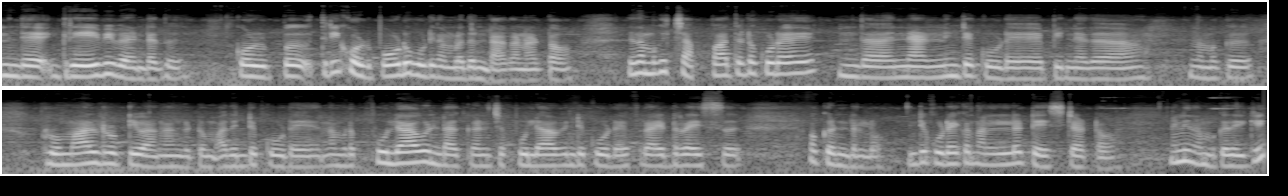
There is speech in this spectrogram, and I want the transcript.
ഇതിന്റെ ഗ്രേവി വേണ്ടത് കൊഴുപ്പ് ഇത്തിരി കൊഴുപ്പോട് കൂടി നമ്മളിത് ഉണ്ടാക്കണം കേട്ടോ. ഇത് നമുക്ക് ചപ്പാത്തിയുടെ കൂടെ എന്താ നണ്ണിന്റെ കൂടെ പിന്നെ ഇത് നമുക്ക് റുമാൽ റൊട്ടി വാങ്ങാൻ കിട്ടും. അതിന്റെ കൂടെ നമ്മുടെ പുലാവ് ഉണ്ടാക്കുകയാണെന്ന് വെച്ചാൽ പുലാവിന്റെ കൂടെ ഫ്രൈഡ് റൈസ് ഒക്കെ ഉണ്ടല്ലോ. ഇതിന്റെ കൂടെയൊക്കെ നല്ല ടേസ്റ്റ് കേട്ടോ. ഇനി നമുക്കതിലേക്ക്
